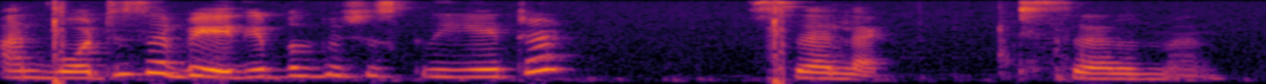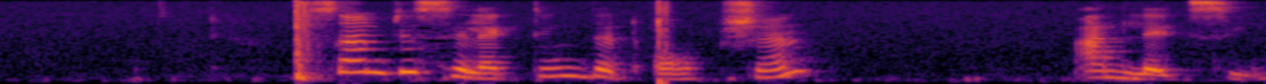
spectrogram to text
And what is the variable which is created? Select Selman. So I'm just selecting that option and let's see.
